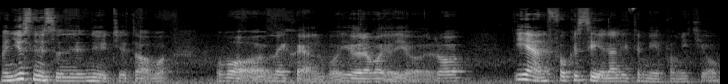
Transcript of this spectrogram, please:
Men just nu så njuter jag av att, att vara mig själv och göra vad jag gör. Och igen fokusera lite mer på mitt jobb.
